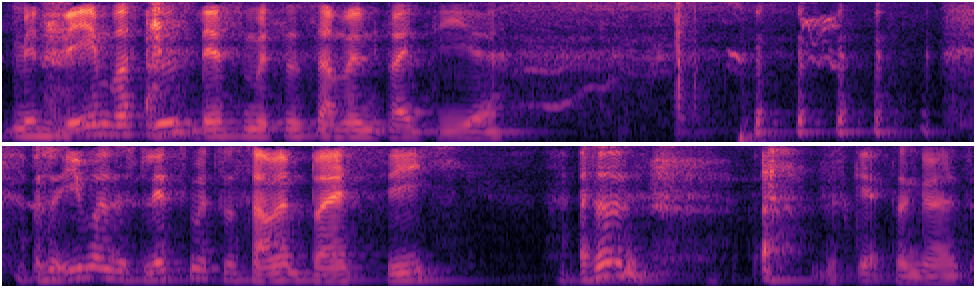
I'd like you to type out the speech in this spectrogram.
Mit wem warst du das letzte Mal zusammen bei dir? Also ich war das letzte Mal zusammen bei sich. Also das, das geht dann gar nicht.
